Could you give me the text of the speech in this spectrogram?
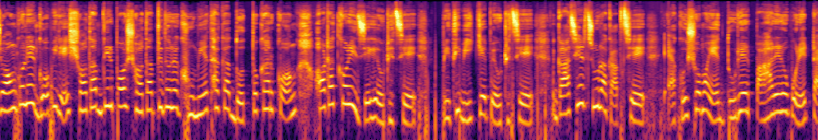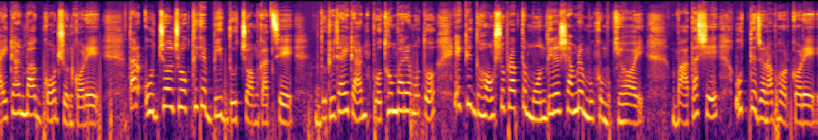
জঙ্গলের গভীরে শতাব্দীর পর শতাব্দী ধরে ঘুমিয়ে থাকা দত্তকার কং হঠাৎ করেই জেগে উঠেছে। পৃথিবী কেঁপে উঠেছে। গাছের চূড়া কাঁপছে। একই সময়ে দূরের পাহাড়ের ওপরে টাইটান বাঘ গর্জন করে। তার উজ্জ্বল চোখ থেকে বিদ্যুৎ চমকাচ্ছে। দুটি টাইটান প্রথমবারের মতো একটি ধ্বংসপ্রাপ্ত মন্দিরের সামনে মুখোমুখি হয়। বাতাসে উত্তেজনা ভর করে।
